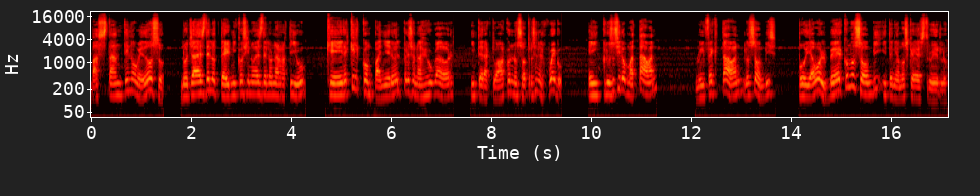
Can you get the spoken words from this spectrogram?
bastante novedoso, no ya desde lo técnico sino desde lo narrativo, que era que el compañero del personaje jugador interactuaba con nosotros en el juego. E incluso si lo mataban, lo infectaban los zombies, podía volver como zombie y teníamos que destruirlo.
